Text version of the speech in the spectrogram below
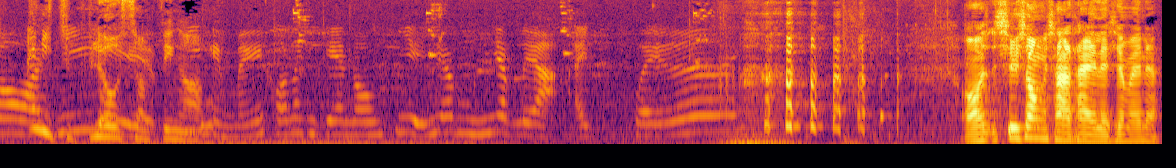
ก่อน I need to ที่ blow something up พี่เห็นไหมเขาลังแกน้องพี่เงียบเงียบเลยอะ ไอ้เควสเอ้ย อ๋อชื่อช่องชาไทยเลยใช่ไหมเนี่ย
